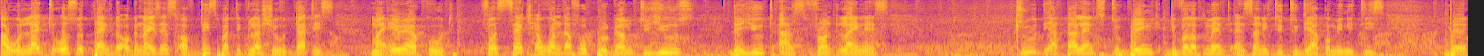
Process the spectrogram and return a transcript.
I would like to also thank the organizers of this particular show, that is my area code, for such a wonderful program to use the youth as frontliners through their talent to bring development and sanity to their communities. The,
